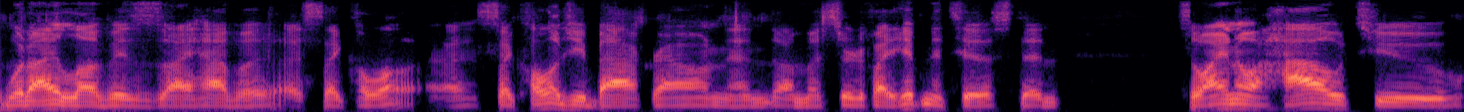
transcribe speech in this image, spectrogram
what I love is I have a, a, psycholo- a, psychology background and I'm a certified hypnotist. And so I know how to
